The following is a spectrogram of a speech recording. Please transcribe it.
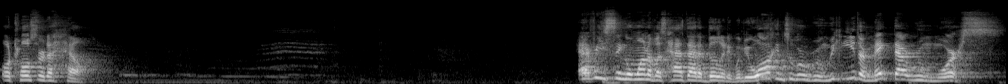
or closer to hell? Every single one of us has that ability. When we walk into a room, we can either make that room worse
